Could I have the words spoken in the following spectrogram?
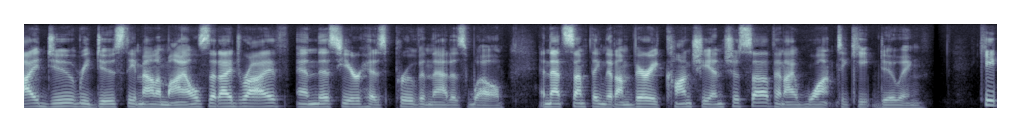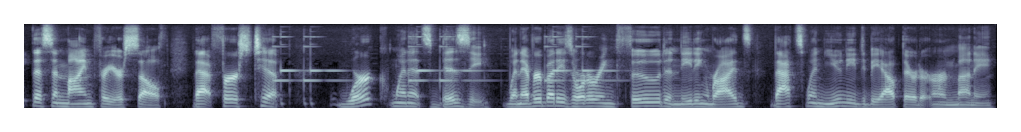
I do reduce the amount of miles that I drive, and this year has proven that as well. And that's something that I'm very conscientious of and I want to keep doing. Keep this in mind for yourself. That first tip, work when it's busy. When everybody's ordering food and needing rides, that's when you need to be out there to earn money.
